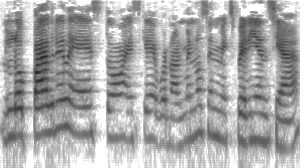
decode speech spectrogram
lo padre de esto es que, bueno, al menos en mi experiencia,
